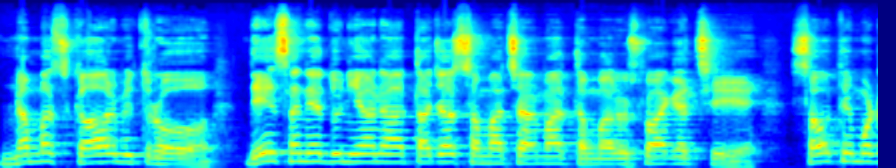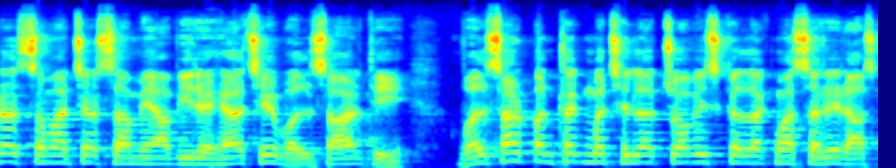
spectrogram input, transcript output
નમસ્કાર મિત્રો. દેશ અને દુનિયાના તાજા સમાચારમાં તમારું સ્વાગત છે. સૌથી મોટા સમાચાર સામે આવી રહ્યા છે વલસાડથી. વલસાડ પંથકમાં છેલ્લા ચોવીસ કલાકમાં સરેરાશ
